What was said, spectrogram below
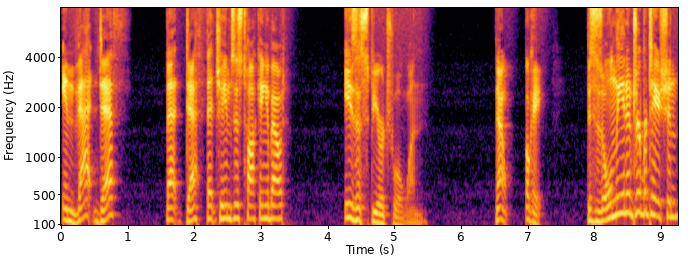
In that death, that death that James is talking about, is a spiritual one. Now, okay, this is only an interpretation.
